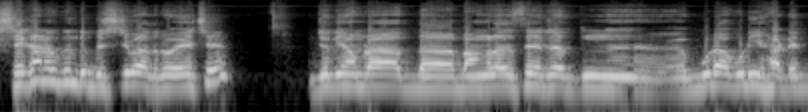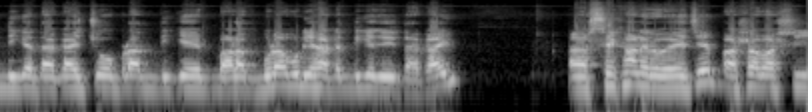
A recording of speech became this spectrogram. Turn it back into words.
সেখানেও কিন্তু বৃষ্টিপাত রয়েছে। যদি আমরা বাংলাদেশের বুড়াবুড়ি হাটের দিকে তাকাই, চোপড়ার দিকে বুড়াবুড়ি হাটের দিকে যদি তাকাই সেখানে রয়েছে পাশাপাশি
